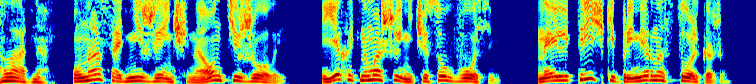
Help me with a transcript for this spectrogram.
Ладно, у нас одни женщины, а он тяжелый. Ехать на машине часов восемь. На электричке примерно столько же.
